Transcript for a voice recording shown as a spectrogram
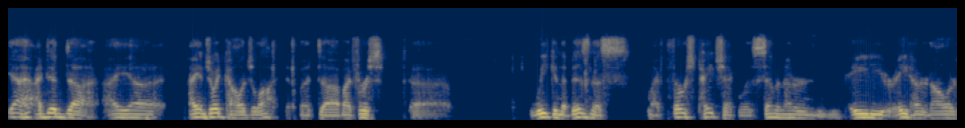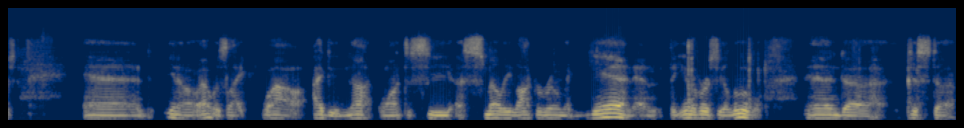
yeah, I did uh, I uh, I enjoyed college a lot, but uh, my first uh, week in the business, my first paycheck was seven hundred and eighty or eight hundred dollars, and you know I was like, wow, I do not want to see a smelly locker room again, and the University of Louisville, and uh, just uh,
